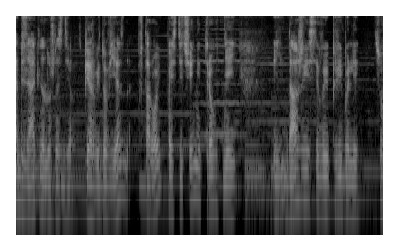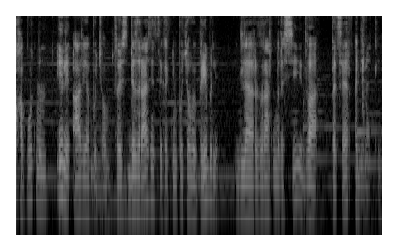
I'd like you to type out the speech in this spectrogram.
обязательно нужно сделать. Первый до въезда, второй по истечении трех дней. И даже если вы прибыли сухопутным или авиапутем. То есть без разницы, каким путем вы прибыли, для граждан России два ПЦР обязательно.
